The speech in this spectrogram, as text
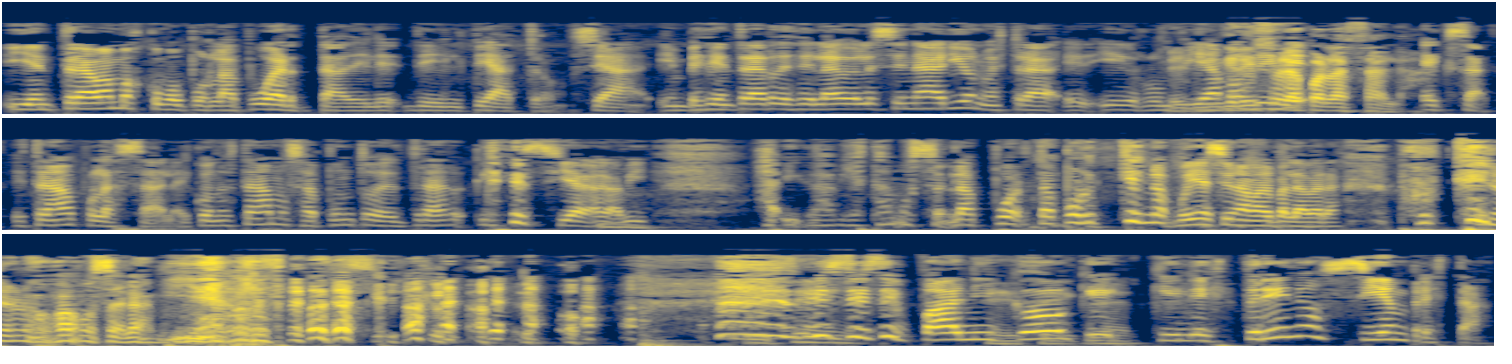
y entrábamos como por la puerta del, del teatro, o sea, en vez de entrar desde el lado del escenario, nuestra eh, El irrumpíamos ingreso desde- era por la sala. Exacto, entrábamos por la sala. Y cuando estábamos a punto de entrar, le decía a Gaby, ay Gaby, estamos en la puerta, ¿por qué no? Voy a decir una mala palabra, ¿por qué no nos vamos a la mierda? Sí. Es ese pánico Sí, sí, que, claro. que el estreno siempre está,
